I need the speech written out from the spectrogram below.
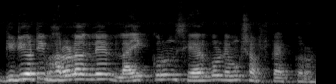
ভিডিওটি ভালো লাগলে লাইক করুন শেয়ার করুন এবং সাবস্ক্রাইব করুন।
